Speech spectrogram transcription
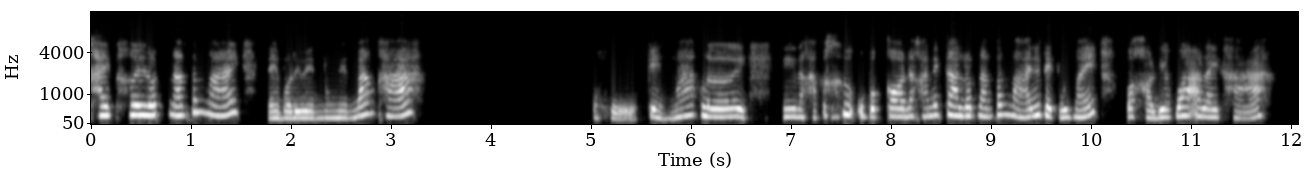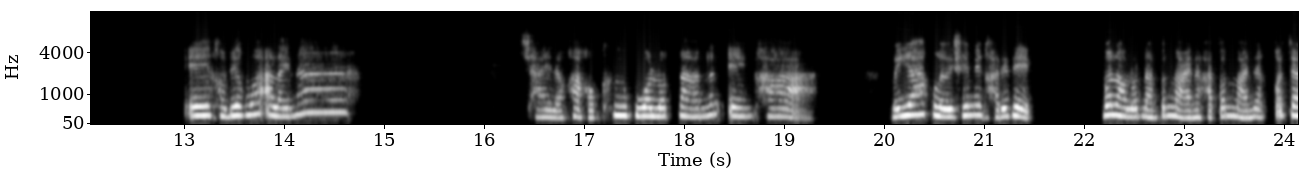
ใครเคยรดน้ำต้นไม้ ในบริเวณโรงเรียนบ้างคะ? โอ้โฮเก่งมากเลย นี่นะคะ ก็คืออุปกรณ์นะคะ ในการรดน้ำต้นไม้เด็กๆรู้ไหมว่าเขาเรียกว่าอะไรคะ?เอ เขาเรียกว่าอะไรนะ?ใช่แล้วค่ะ เขาคือบัวรดน้ำนั่นเองค่ะ ไม่ยากเลยใช่ไหมคะเด็กๆเมื่อเรารดน้ำต้นไม้นะคะ ต้นไม้เนี่ยก็จะ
